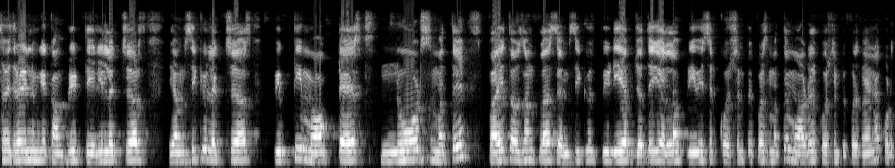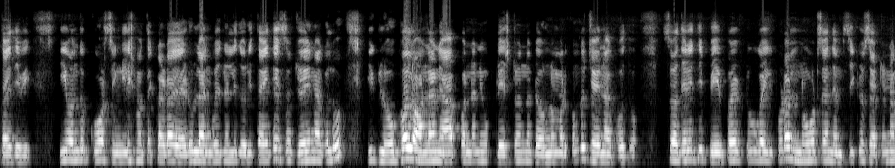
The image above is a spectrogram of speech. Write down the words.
ಸೊ ಇದರಲ್ಲಿ ನಿಮಗೆ complete theory lectures M C Q lectures fifty mock test notes ಮತ್ತೆ five thousand plus M C Q P D F ಜೊತೆಗೆ ಎಲ್ಲ ಪ್ರೀವಿಯಸ್ ಕ್ವಶನ್ ಪೇಪರ್ಸ್ ಮತ್ತೆ ಮಾಡೆಲ್ ಕ್ವಶನ್ ಪೇಪರ್ಸ್ ಗಳನ್ನ ಕೊಡ್ತಾ ಇದ್ದೀವಿ. ಈ ಒಂದು ಕೋರ್ಸ್ ಇಂಗ್ಲಿಷ್ ಮತ್ತೆ ಕಡ ಎರಡು ಲ್ಯಾಂಗ್ವೇಜ್ನಲ್ಲಿ ದೊರೀತಾ ಇದೆ. ಸೊ ಜಾಯಿನ್ ಆಗಲು ಈ ಗ್ಲೋಬಲ್ ಆನ್ಲೈನ್ ಆಪ್ ಅನ್ನ ನೀವು ಪ್ಲೇ ಸ್ಟೋರ್ನ ಡೌನ್ಲೋಡ್ ಮಾಡ್ಕೊಂಡು ಜಾಯಿನ್ ಆಗ್ಬೋದು. ಸೊ ಅದೇ ರೀತಿ ಪೇಪರ್ ಟೂ ಗಾಗಿ ಕೂಡ notes and M C Q set ಅನ್ನ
